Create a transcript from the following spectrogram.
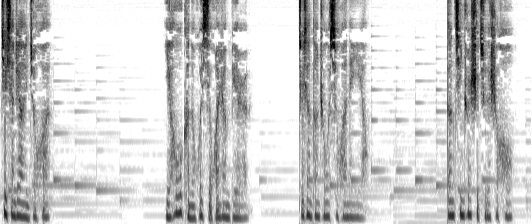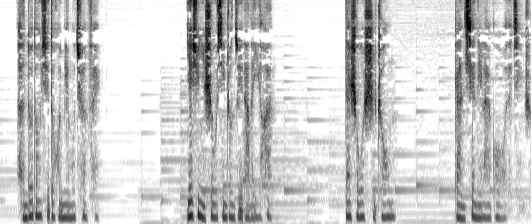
就像这样一句话：以后我可能会喜欢上别人，就像当初我喜欢你一样。当青春逝去的时候，很多东西都会面目全非。也许你是我心中最大的遗憾，但是我始终感谢你来过我的青春。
